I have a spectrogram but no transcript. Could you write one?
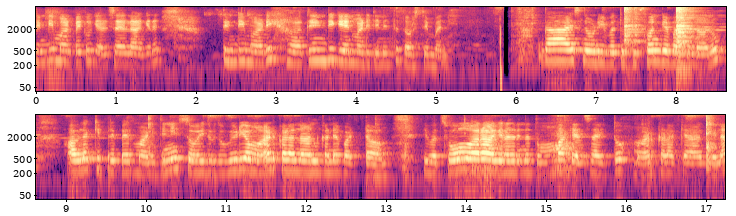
ತಿಂಡಿ ಮಾಡಬೇಕು, ಕೆಲಸ ಎಲ್ಲ ಆಗಿದೆ. ತಿಂಡಿ ಮಾಡಿ ತಿಂಡಿಗೆ ಏನು ಮಾಡಿದ್ದೀನಿ ಅಂತ ತೋರಿಸ್ತೀನಿ ಬನ್ನಿ. ಗಾಯ್ಸ್ ನೋಡಿ, ಇವತ್ತು ಟಿಫನ್ಗೆ ಬಂದು ನಾನು. ಅವಲಕ್ಕಿ ಪ್ರಿಪೇರ್ ಮಾಡಿದ್ದೀನಿ. ಸೊ ಇದ್ರದ್ದು ವಿಡಿಯೋ ಮಾಡ್ಕೊಳ್ಳೋಣ ಅಂದ್ಕೊಂಡೆ ಬಟ್ ಇವತ್ತು ಸೋಮವಾರ ಆಗಿರೋದ್ರಿಂದ ತುಂಬ ಕೆಲಸ ಇತ್ತು. ಮಾಡ್ಕೊಳ್ಳೋಕ್ಕೆ ಆಗಲಿಲ್ಲ.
